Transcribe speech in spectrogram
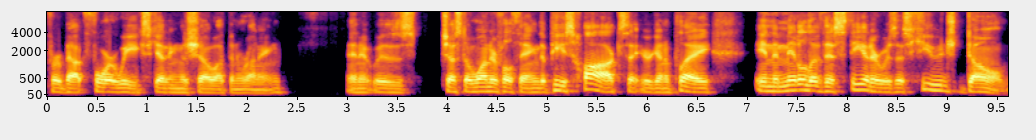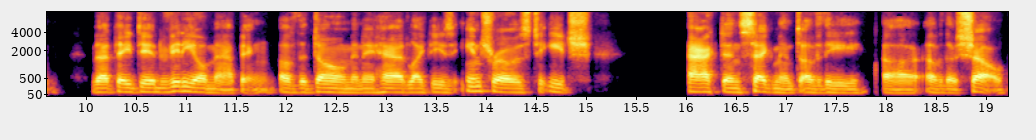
for about four weeks getting the show up and running. And it was just a wonderful thing. The piece hawks that you're going to play in the middle of this theater was this huge dome that they did video mapping of the dome and they had like these intros to each act and segment of the uh, of the show.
